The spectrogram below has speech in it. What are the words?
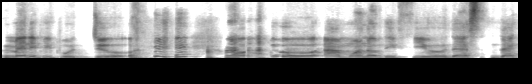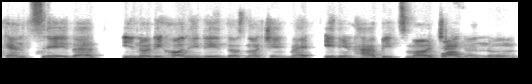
many people do. Although I'm one of the few that's that can say that you know the holiday does not change my eating habits much. Wow. I don't know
